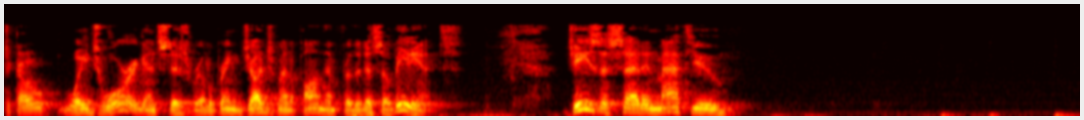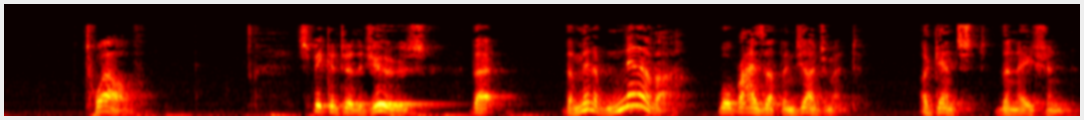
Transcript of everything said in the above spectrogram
to go wage war against Israel to bring judgment upon them for the disobedience. Jesus said in Matthew 12, speaking to the Jews, that the men of Nineveh will rise up in judgment against the nation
